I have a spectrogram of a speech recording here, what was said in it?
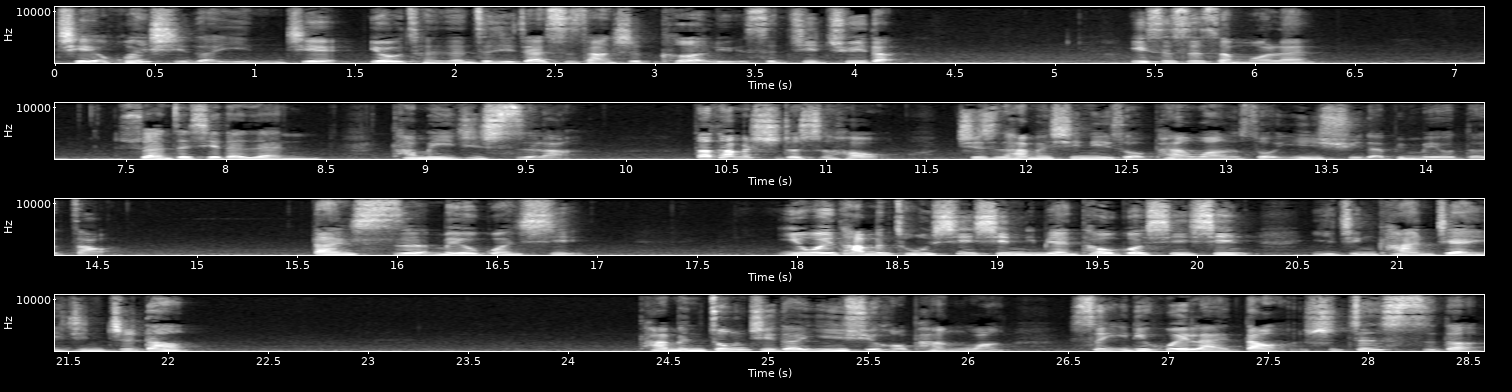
且欢喜的迎接，又承认自己在世上是客旅，是寄居的。意思是什么呢？虽然这些的人他们已经死了，到他们死的时候，其实他们心里所盼望、所应许的并没有得着，但是没有关系，因为他们从信心里面透过信心已经看见、已经知道，他们终极的应许和盼望是一定会来到，是真实的，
